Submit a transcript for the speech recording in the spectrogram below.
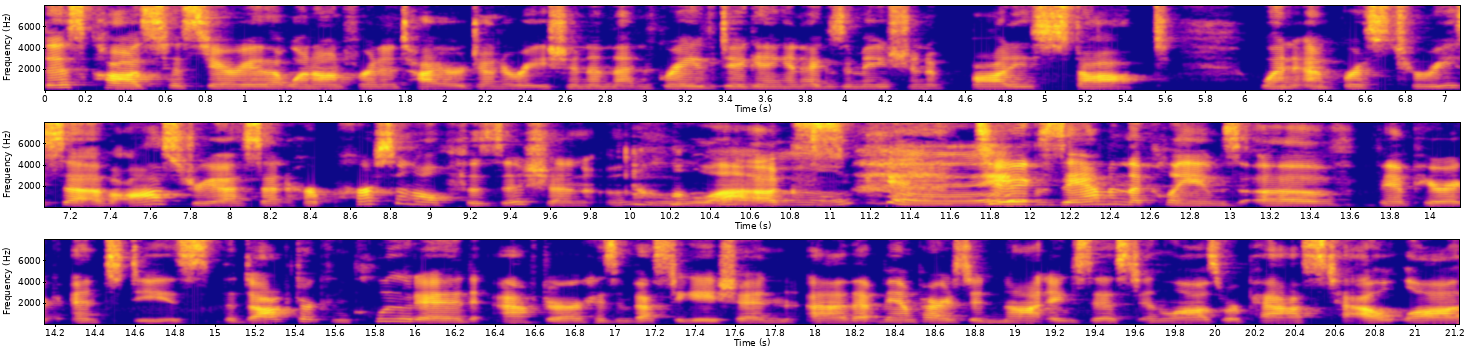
this caused hysteria that went on for an entire generation. And then, grave digging and exhumation of bodies stopped when Empress Teresa of Austria sent her personal physician, ooh, Lux, Oh, okay. to examine the claims of vampiric entities. The doctor concluded after his investigation uh, that vampires did not exist and laws were passed to outlaw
